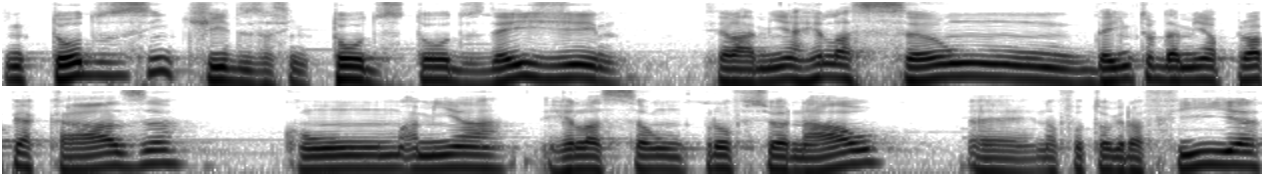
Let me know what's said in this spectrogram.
em todos os sentidos, assim, todos, todos, desde sei lá, a minha relação dentro da minha própria casa com a minha relação profissional é, na fotografia,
